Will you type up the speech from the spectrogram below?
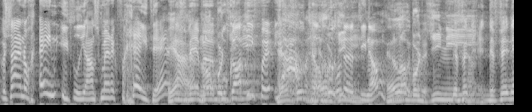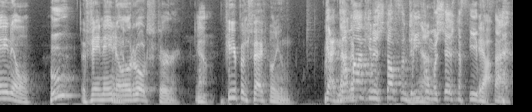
we zijn nog één Italiaans merk vergeten, hè? Ja, dus we hebben Lamborghini. Bugatti. Ver, Heel ja, goed, heel goed, eh, Tino. Heel. Lamborghini. De, Ven- de Veneno. Hoe? Veneno Roadster. Ja. 4,5 miljoen. Kijk, dan Nou, maak je een stap van 3,6 naar 4,5. Ja.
